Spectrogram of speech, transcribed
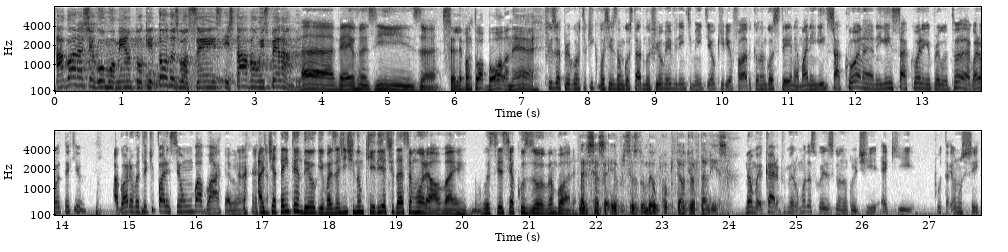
Agora chegou o momento que todos vocês estavam esperando. Ah, velho ranzinza. Você levantou a bola, né? Fiz a pergunta o que, que vocês não gostaram no filme. Evidentemente eu queria falar do que eu não gostei, né? Mas ninguém sacou, né? Ninguém sacou, ninguém perguntou. Agora eu vou ter que Agora eu vou ter que parecer um babaca, né? A gente até entendeu, Gui, mas a gente não queria te dar essa moral, vai. Você se acusou, vambora. Dá licença, eu preciso do meu coquetel de hortaliça. Não, mas, cara, primeiro, uma das coisas que eu não curti é que, puta, eu não sei,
